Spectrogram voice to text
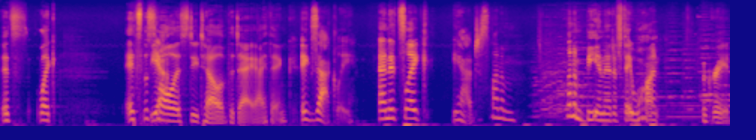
it's like it's the Yeah. smallest detail of the day. I think. exactly, and it's like, yeah, just let them let them be in it if they want. Agreed.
